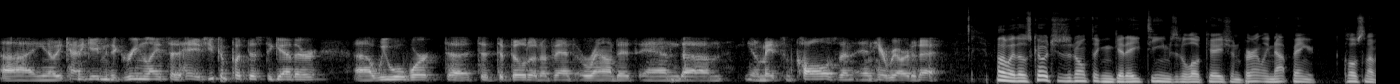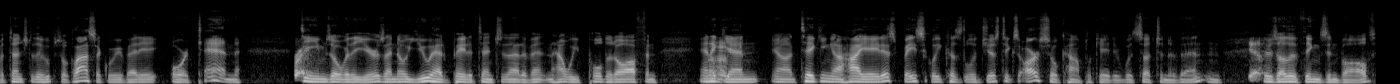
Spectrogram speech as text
uh, you know, he kind of gave me the green light, said, hey, if you can put this together, uh, we will work to, to, to, build an event around it, and um, you know, made some calls, and, and, here we are today. By the way, those coaches who don't think can get eight teams in a location, apparently not paying close enough attention to the Hoopsville Classic, where we've had eight or ten right. teams over the years. I know you had paid attention to that event and how we pulled it off, and and uh-huh. again, uh, taking a hiatus basically because logistics are so complicated with such an event, and yeah. there's other things involved.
